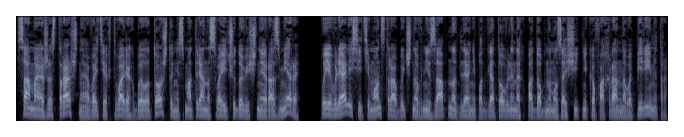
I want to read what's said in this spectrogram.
Самое же страшное в этих тварях было то, что, несмотря на свои чудовищные размеры, появлялись эти монстры обычно внезапно для неподготовленных подобному защитников охранного периметра.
